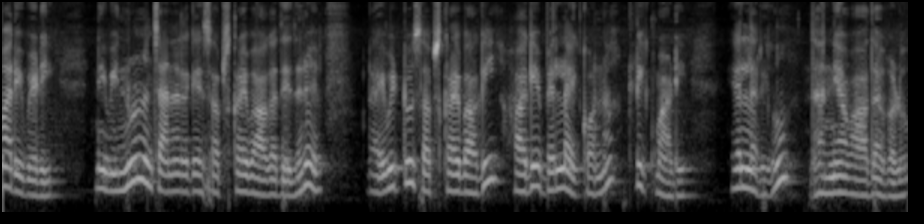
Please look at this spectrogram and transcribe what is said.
ಮರಿಬೇಡಿ. ನೀವು ಇನ್ನೂ ನನ್ನ ಚಾನಲ್ಗೆ ಸಬ್ಸ್ಕ್ರೈಬ್ ಆಗದಿದ್ದರೆ ದಯವಿಟ್ಟು ಸಬ್ಸ್ಕ್ರೈಬ್ ಆಗಿ ಹಾಗೆ ಬೆಲ್ ಐಕಾನ್ನ ಕ್ಲಿಕ್ ಮಾಡಿ. ಎಲ್ಲರಿಗೂ ಧನ್ಯವಾದಗಳು.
